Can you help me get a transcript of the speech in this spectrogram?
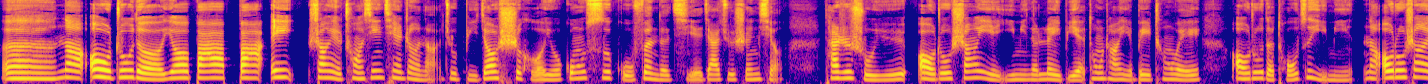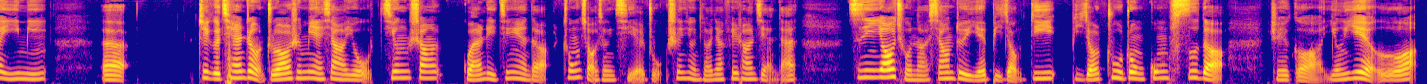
呃，那澳洲的幺八八 A 商业创新签证呢，就比较适合由公司股份的企业家去申请，它是属于澳洲商业移民的类别，通常也被称为澳洲的投资移民。那澳洲商业移民，呃，这个签证主要是面向有经商管理经验的中小型企业主，申请条件非常简单。资金要求呢，相对也比较低，比较注重公司的这个营业额，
